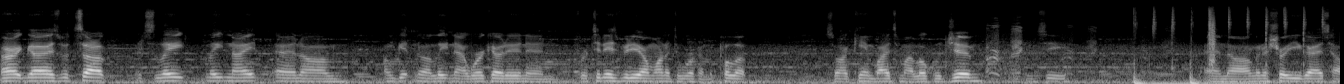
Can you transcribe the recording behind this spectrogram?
Alright guys, what's up? It's late, late night, and um, I'm getting a late night workout in, and for today's video I wanted to work on the pull-up. So I came by to my local gym, you can see, and uh, I'm going to show you guys how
